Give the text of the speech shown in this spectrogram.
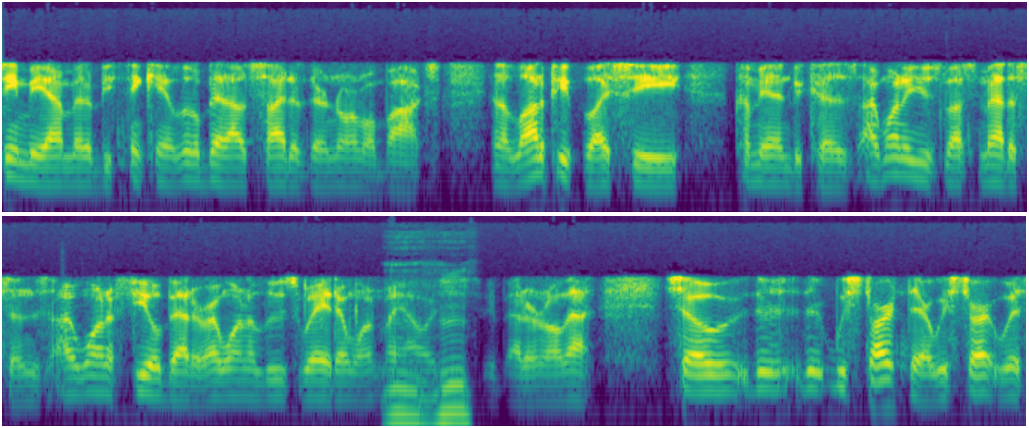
see me, I'm going to be thinking a little bit outside of their normal box. And a lot of people I see come in because I want to use less medicines. I want to feel better. I want to lose weight. I want my mm-hmm. allergies to be better and all that. So there, there, we start there. We start with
